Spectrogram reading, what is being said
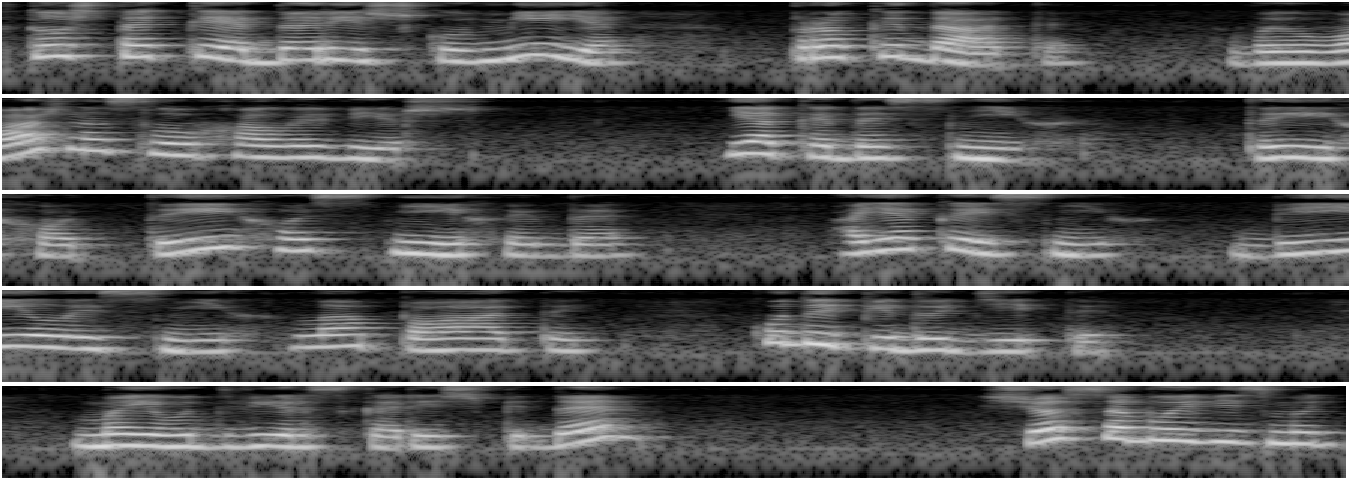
Хто ж таке доріжку вміє прокидати? Ви уважно слухали вірш? Як іде сніг? Тихо, тихо, сніг іде. А який сніг? Білий сніг, лопатий. Куди підуть діти? Ми у двір скоріш підем. Що з собою візьмуть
